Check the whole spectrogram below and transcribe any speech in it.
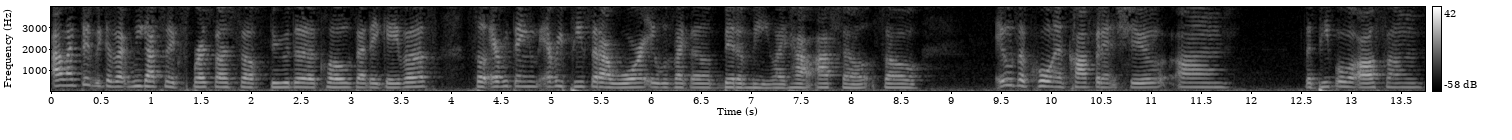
I liked it because like, we got to express ourselves through the clothes that they gave us. So everything, every piece that I wore, it was like a bit of me, like how I felt. So it was a cool and confident shoot. Um, the people were awesome.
